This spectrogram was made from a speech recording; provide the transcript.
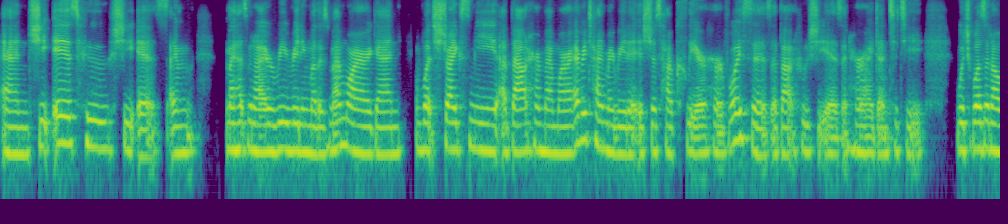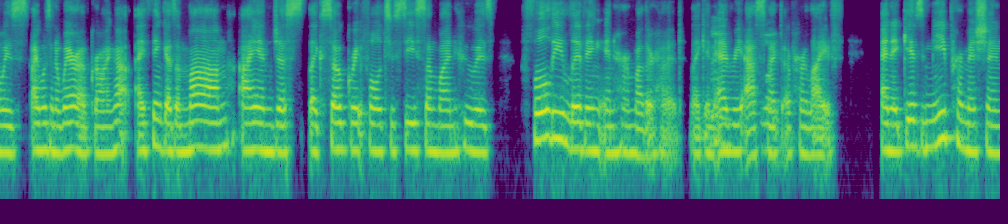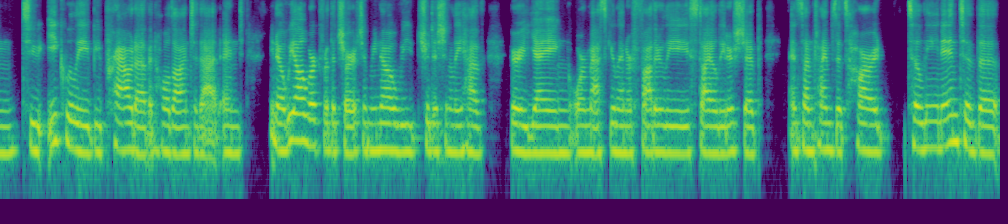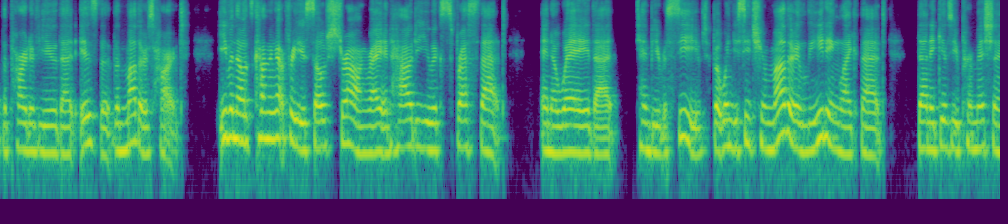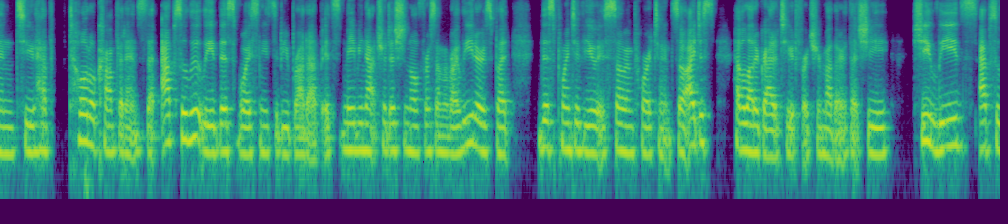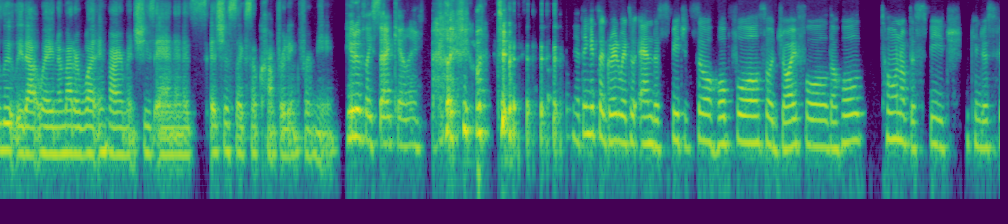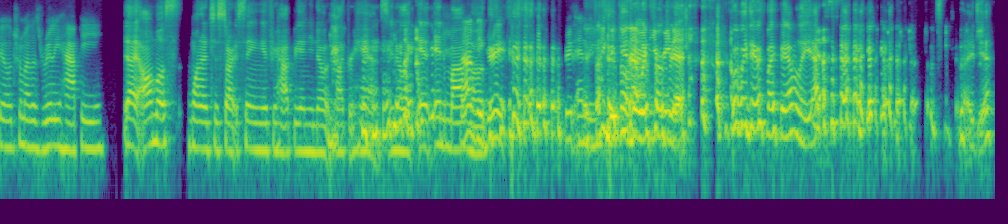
and she is who she is. I'm my husband and i are rereading mother's memoir again. What strikes me about her memoir every time i read it is just how clear her voice is about who she is and her identity which wasn't always I wasn't aware of growing up. I think as a mom, I am just like so grateful to see someone who is fully living in her motherhood, like in mm. every aspect of her life. And it gives me permission to equally be proud of and hold on to that. And, you know, we all work for the church and we know we traditionally have very yang or masculine or fatherly style leadership. And sometimes it's hard to lean into the the part of you that is the the mother's heart. Even though it's coming up for you so strong right? And how do you express that in a way that can be received? But when you see true mother leading like that then it gives you permission to have total confidence that absolutely this voice needs to be brought up. It's maybe not traditional for some of our leaders but this point of view is so important. So i just have a lot of gratitude for true mother that she she leads absolutely that way no matter what environment she's in and it's it's just like so comforting for me beautifully said kelly i really feel that too i think it's a great way to end the speech it's so hopeful so joyful the whole tone of the speech you can just feel true mother's really happy yeah, I almost wanted to start singing "If You're Happy and You Know It, Clap Your Hands." You know, like in, in mom That'd mode. be great. great ending. You could do that when you read it. what we do with my family, yeah. Yes. That's a good idea.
